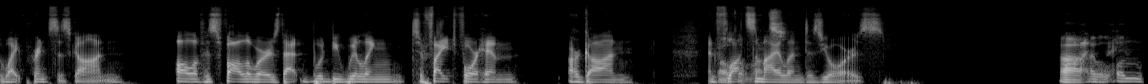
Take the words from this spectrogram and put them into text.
The White Prince is gone. All of his followers that would be willing to fight for him are gone. And All Flotsam. Island is yours. Uh, I will un,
